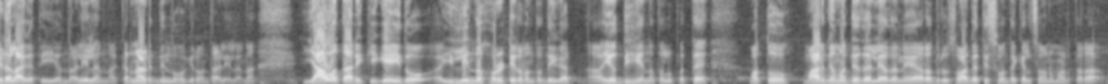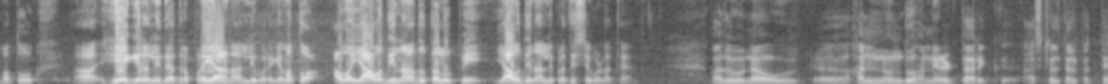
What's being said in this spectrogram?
ಇಡಲಾಗತ್ತೆ ಈ ಒಂದು ಅಳಿಲನ್ನು, ಕರ್ನಾಟಕದಿಂದ ಹೋಗಿರುವಂಥ ಅಳಿಲನ್ನು. ಯಾವ ತಾರೀಕಿಗೆ ಇದು ಇಲ್ಲಿಂದ ಹೊರಟಿರುವಂಥದ್ದು ಈಗ ಅಯೋಧ್ಯೆಯನ್ನು ತಲುಪುತ್ತೆ. ಮತ್ತು ಮಾರ್ಗ ಮಧ್ಯದಲ್ಲಿ ಅದನ್ನು ಯಾರಾದರೂ ಸ್ವಾಗತಿಸುವಂಥ ಕೆಲಸವನ್ನು ಮಾಡ್ತಾರ? ಮತ್ತು ಹೇಗಿರಲಿದೆ ಅದರ ಪ್ರಯಾಣ ಅಲ್ಲಿವರೆಗೆ? ಮತ್ತು ಅವ ಯಾವ ದಿನ ಅದು ತಲುಪಿ ಯಾವ ದಿನ ಅಲ್ಲಿ ಪ್ರತಿಷ್ಠೆಗೊಳ್ಳುತ್ತೆ ಅಂತ? ಅದು ನಾವು ಹನ್ನೊಂದು ಹನ್ನೆರಡು ತಾರೀಕು ಅಷ್ಟರಲ್ಲಿ ತಲುಪತ್ತೆ.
